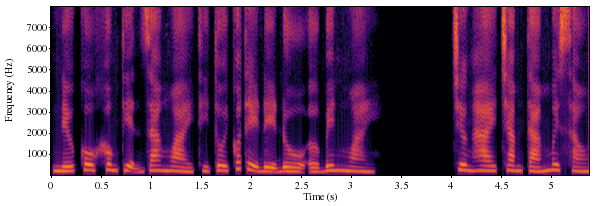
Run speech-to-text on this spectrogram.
nếu cô không tiện ra ngoài thì tôi có thể để đồ ở bên ngoài. chương 286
